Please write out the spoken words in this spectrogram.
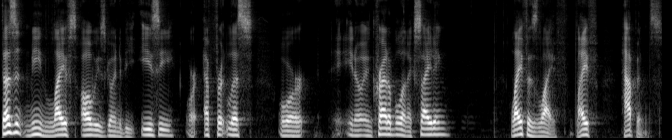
Doesn't mean life's always going to be easy or effortless or you know incredible and exciting. Life is life. Life happens.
